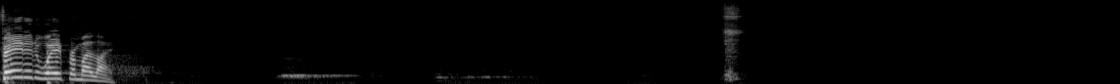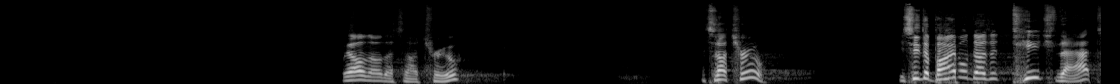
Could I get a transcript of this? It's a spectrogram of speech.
faded away from my life. We all know that's not true. It's not true. You see, the Bible doesn't teach that.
